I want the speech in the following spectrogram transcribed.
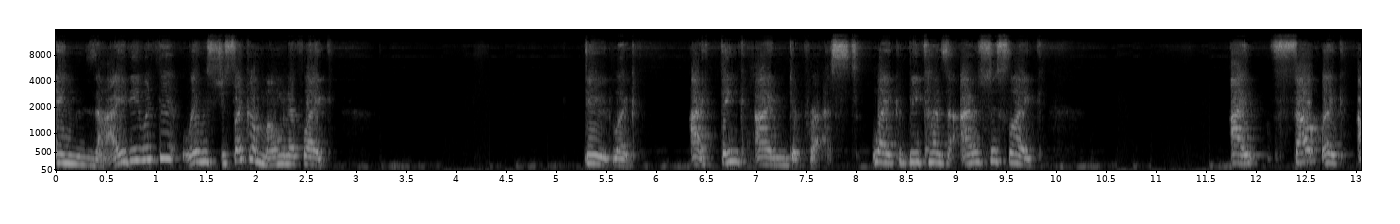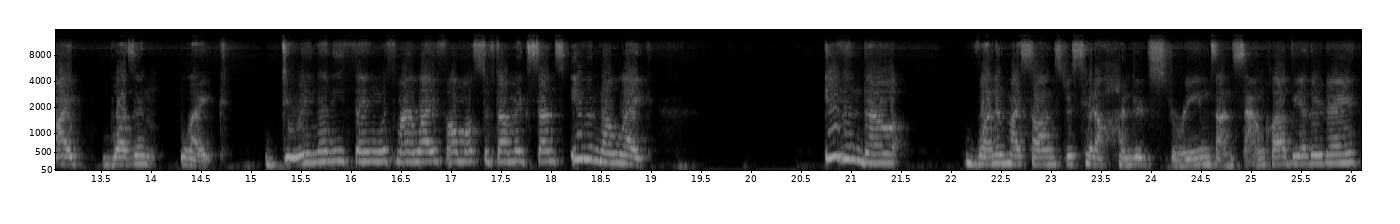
anxiety with it. It was just like a moment of like dude, like I think I'm depressed. Like because I was just like I felt like I wasn't like doing anything with my life almost if that makes sense even though like even though one of my songs just hit a hundred streams on soundcloud the other day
